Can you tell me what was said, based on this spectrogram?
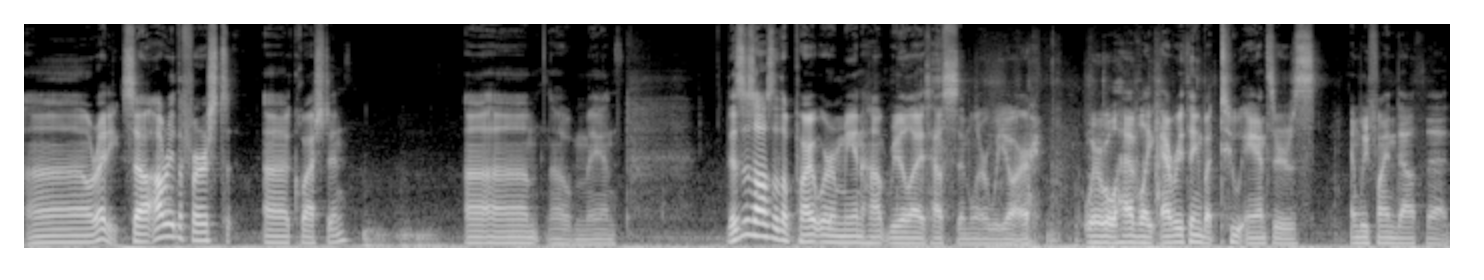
Alrighty, so I'll read the first uh, question. Um, oh man, this is also the part where me and Hump realize how similar we are, where we'll have like everything but two answers, and we find out that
